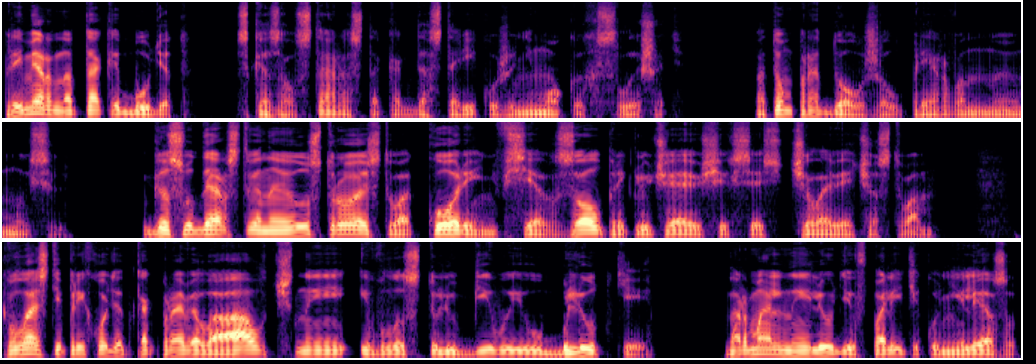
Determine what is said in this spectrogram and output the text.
Примерно так и будет», — сказал староста, когда старик уже не мог их слышать. Потом продолжил прерванную мысль. Государственное устройство — корень всех зол, приключающихся с человечеством. К власти приходят, как правило, алчные и властолюбивые ублюдки. Нормальные люди в политику не лезут.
